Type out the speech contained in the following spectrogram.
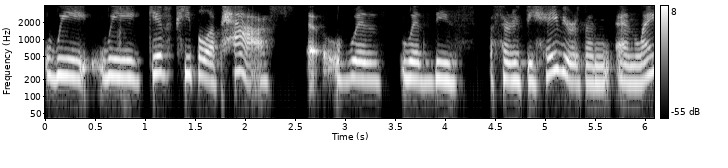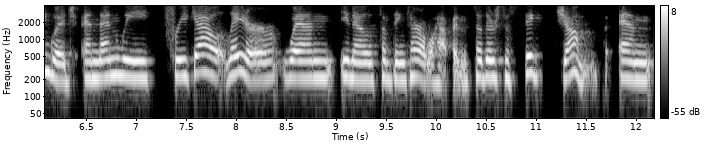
We we give people a pass uh, with with these sort of behaviors and and language and then we freak out later when you know something terrible happens. So there's this big jump and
